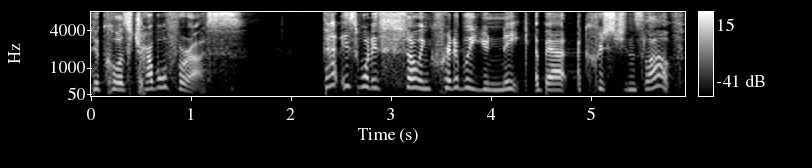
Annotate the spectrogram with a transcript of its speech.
who cause trouble for us. That is what is so incredibly unique about a Christian's love.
